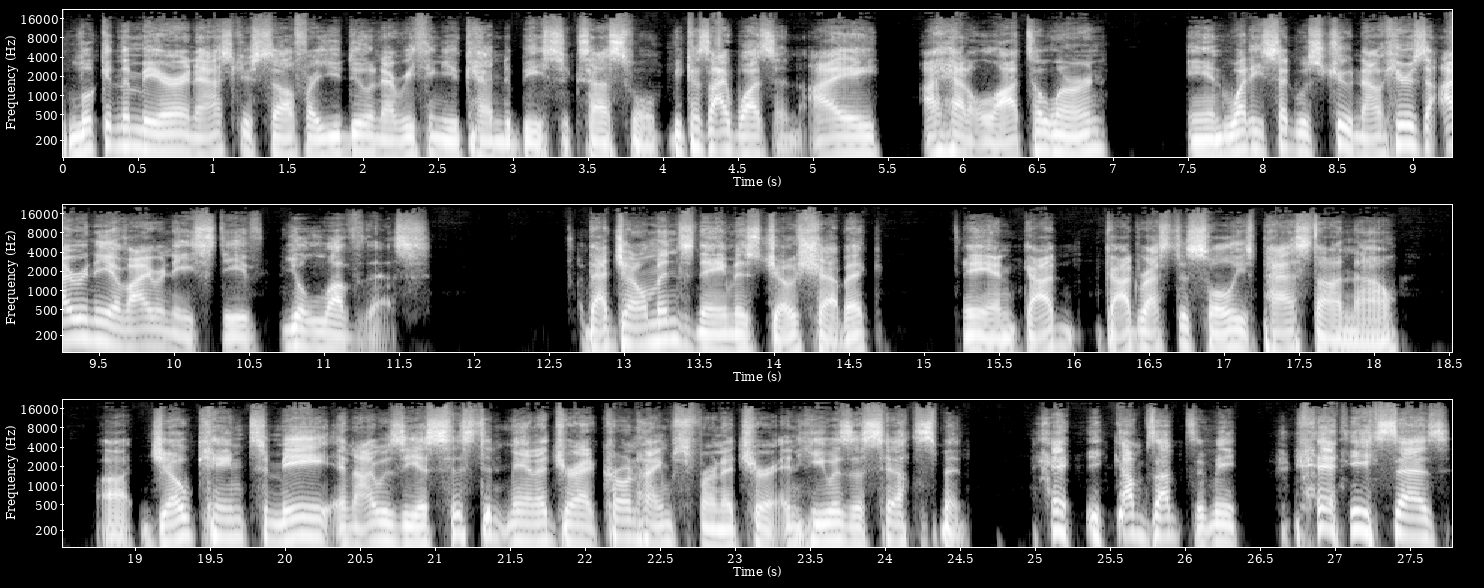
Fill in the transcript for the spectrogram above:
look in the mirror and ask yourself are you doing everything you can to be successful? Because i wasn't. I i had a lot to learn and what he said was true. Now here's the irony of irony steve. You'll love this. That gentleman's name is joe shebek and god god rest his soul he's passed on now uh, joe came to me and i was the assistant manager at kronheim's furniture and he was a salesman he comes up to me and he says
